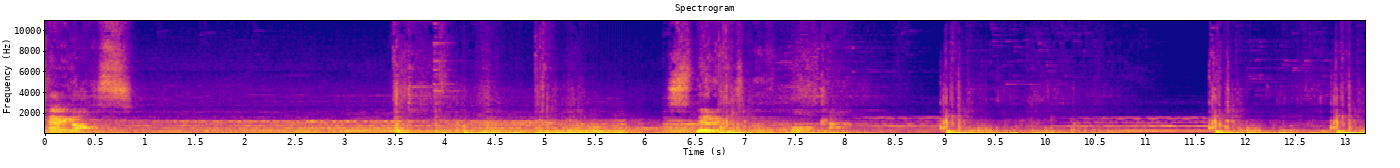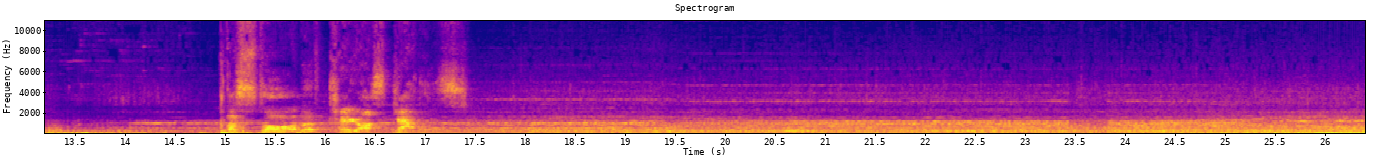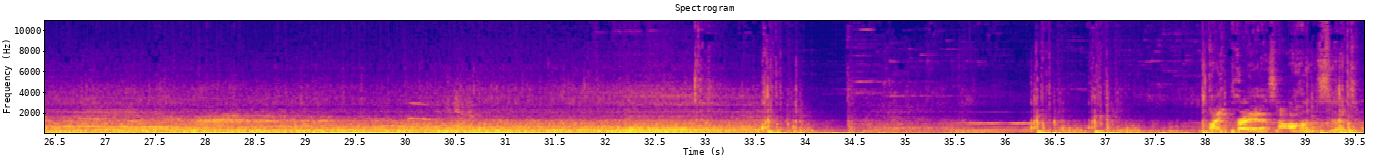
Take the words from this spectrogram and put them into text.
Chaos! Spirit of Morka. The storm of chaos gathers. Are answered.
